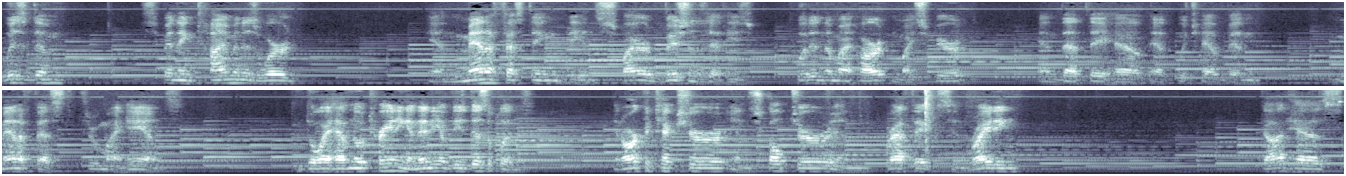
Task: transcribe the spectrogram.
wisdom, spending time in His Word, and manifesting the inspired visions that He's put into my heart and my spirit, and that they have, and which have been manifest through my hands. Though I have no training in any of these disciplines, in architecture, in sculpture, in graphics, in writing, God has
